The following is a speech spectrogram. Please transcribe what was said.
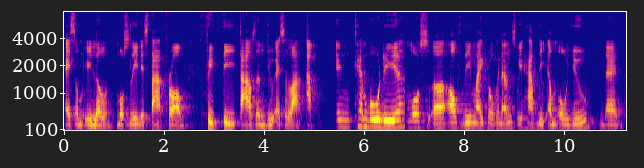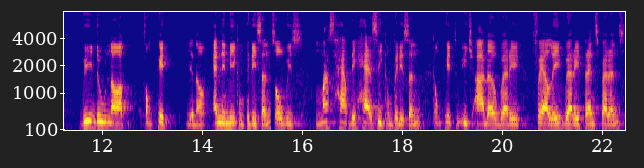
SME loan. Mostly they start from 50,000 US dollar up. In Cambodia, most uh, of the microfinance, we have the MOU that we do not compete, you know, enemy competition. So we must have the healthy competition, compete to each other very fairly, very transparent.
